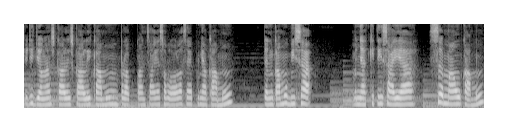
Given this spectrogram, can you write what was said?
Jadi jangan sekali-sekali kamu memperlakukan saya seolah-olah saya punya kamu dan kamu bisa menyakiti saya semau kamu.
